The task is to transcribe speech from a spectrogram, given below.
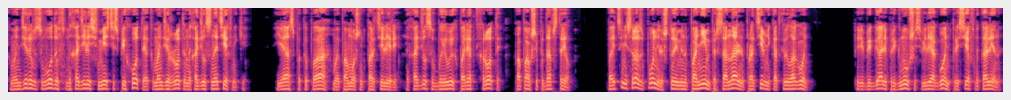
Командиры взводов находились вместе с пехотой, а командир роты находился на технике. Я с ПКПА, мой помощник по артиллерии, находился в боевых порядках роты, попавший под обстрел. Бойцы не сразу поняли, что именно по ним персонально противник открыл огонь. Перебегали, пригнувшись, вели огонь, присев на колено.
